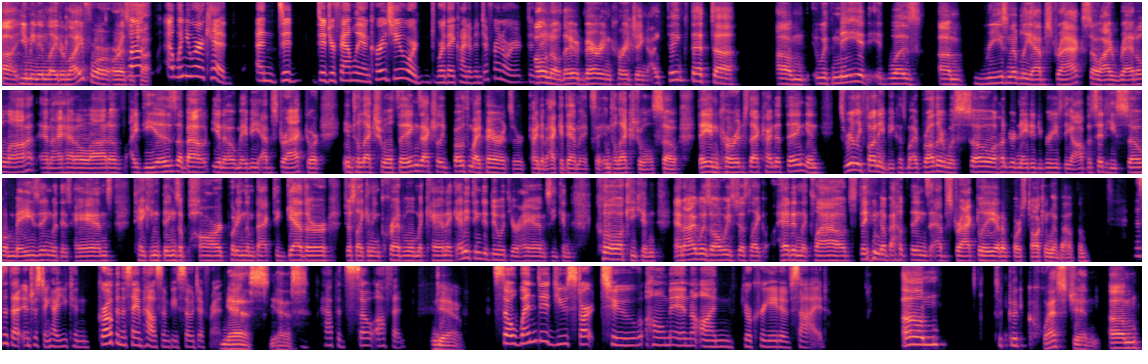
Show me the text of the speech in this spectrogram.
Uh you mean in later life or or as well, a child? uh, when you were a kid. And did did your family encourage you or were they kind of indifferent or did oh they... no they were very encouraging. I think that uh um with me it, it was um, reasonably abstract. So I read a lot and I had a lot of ideas about, you know, maybe abstract or intellectual things. Actually, both my parents are kind of academics, and intellectuals. So they encourage that kind of thing. And it's really funny because my brother was so 180 degrees the opposite. He's so amazing with his hands, taking things apart, putting them back together, just like an incredible mechanic. Anything to do with your hands, he can cook, he can. And I was always just like head in the clouds, thinking about things abstractly and, of course, talking about them. Isn't that interesting how you can grow up in the same house and be so different? Yes, yes. Happens so often. Yeah. So, when did you start to home in on your creative side? Um, it's a good question. Um,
